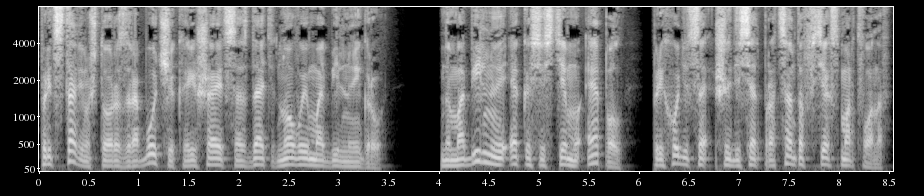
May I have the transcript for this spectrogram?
Представим, что разработчик решает создать новую мобильную игру. На мобильную экосистему Apple приходится 60% всех смартфонов,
